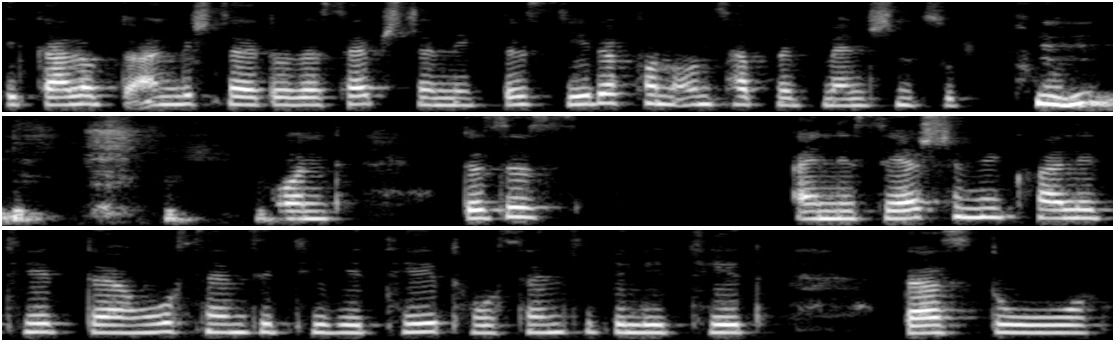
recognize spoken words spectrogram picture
egal ob du angestellt oder selbstständig bist, jeder von uns hat mit Menschen zu tun. Mhm. Und das ist eine sehr schöne Qualität der Hochsensitivität, Hochsensibilität, dass du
